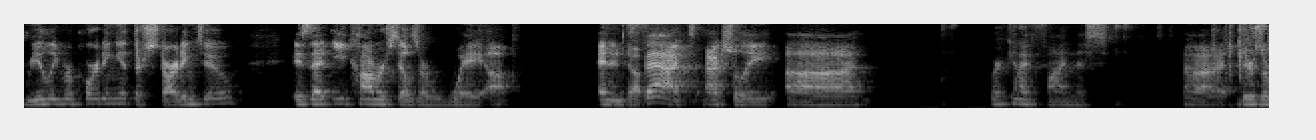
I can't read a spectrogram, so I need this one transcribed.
really reporting it they're starting to is that e-commerce sales are way up and in yep. fact actually uh where can i find this uh, there's a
